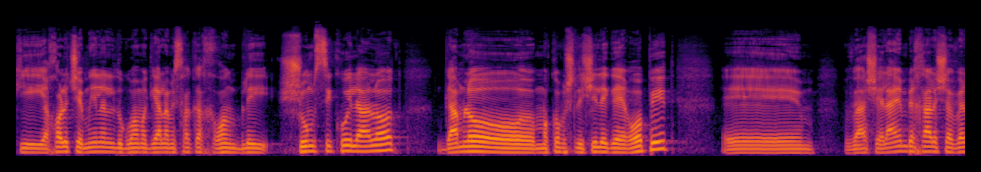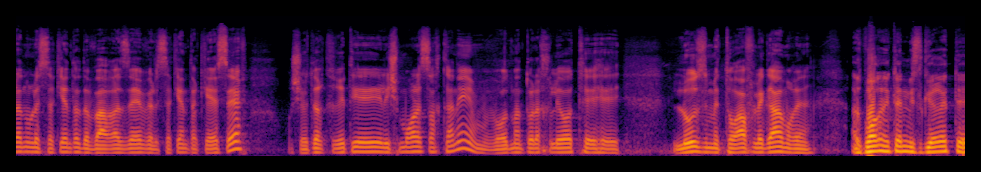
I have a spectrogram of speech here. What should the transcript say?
כי יכול להיות שמילן, לדוגמה, מגיע למשחק האחרון בלי שום סיכוי לעלות, גם לא מקום שלישי ליגה אירופית. אה, והשאלה אם בכלל שווה לנו לסכן את הדבר הזה ולסכן את הכסף, או שיותר קריטי לשמור על השחקנים, ועוד מעט הולך להיות אה, לוז מטורף לגמרי. אז בואו ניתן מסגרת אה,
